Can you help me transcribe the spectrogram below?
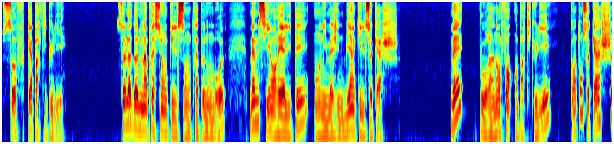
sauf cas particuliers. Cela donne l'impression qu'ils sont très peu nombreux, même si en réalité on imagine bien qu'ils se cachent. Mais, pour un enfant en particulier, quand on se cache,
